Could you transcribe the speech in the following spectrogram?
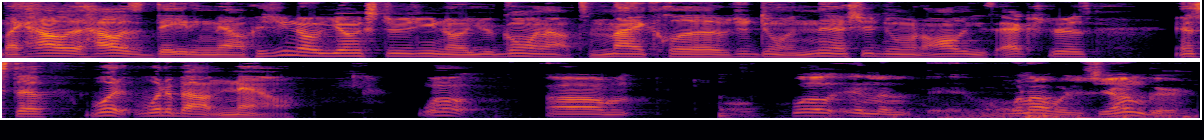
Like how how is dating now? Because you know youngsters you know you're going out to nightclubs you're doing this you're doing all these extras and stuff. What what about now? Well, um, well, in the when I was younger,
